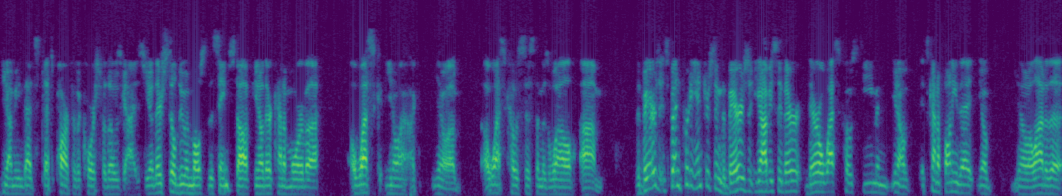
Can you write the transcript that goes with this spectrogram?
you know, I mean, that's, that's par for the course for those guys. You know, they're still doing most of the same stuff. You know, they're kind of more of a, a West, you know, a, you know, a, a West Coast system as well. Um, the Bears, it's been pretty interesting. The Bears, you know, obviously they're, they're a West Coast team and, you know, it's kind of funny that, you know, you know, a lot of the,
